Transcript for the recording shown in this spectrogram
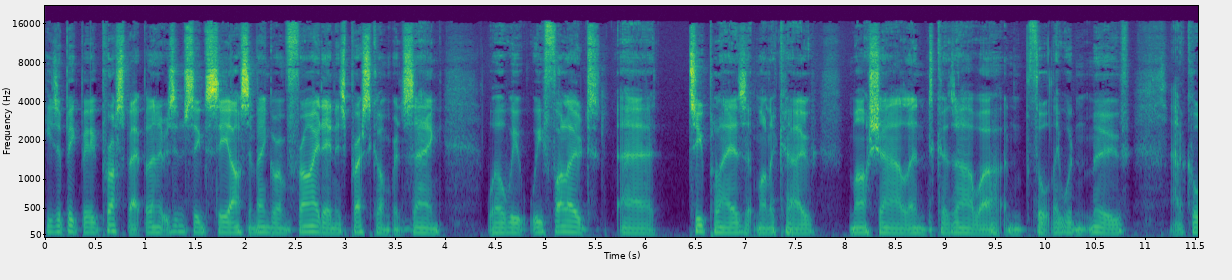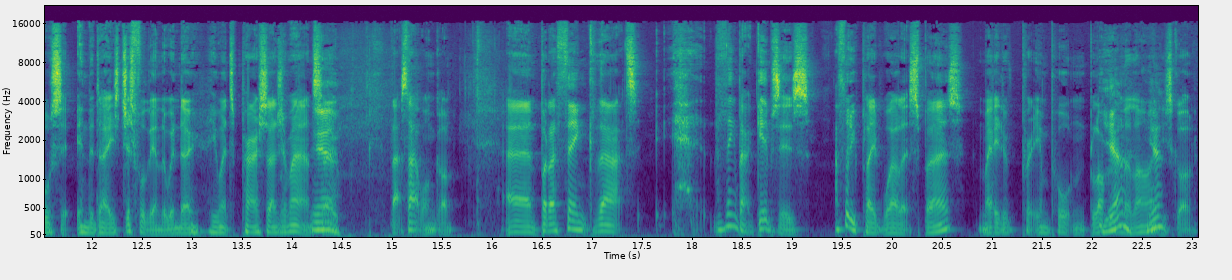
he's a big, big prospect. But then it was interesting to see Arsene Wenger on Friday in his press conference saying, "Well, we we followed uh, two players at Monaco, Martial and Kurzawa, and thought they wouldn't move. And of course, in the days just before the end of the window, he went to Paris Saint Germain. Yeah. So that's that one gone. Um, but I think that the thing about Gibbs is, I thought he played well at Spurs, made a pretty important block Yeah, on the line. yeah. He's got a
